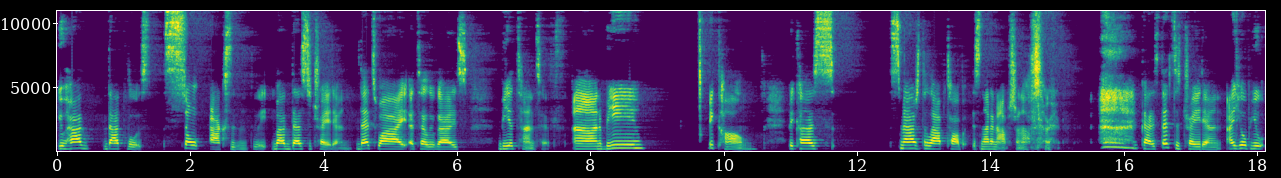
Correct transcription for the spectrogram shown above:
you have that lose so accidentally, but that's the trade in. That's why I tell you guys be attentive and be be calm because smash the laptop is not an option after. Guys, that's the trade in. I hope you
